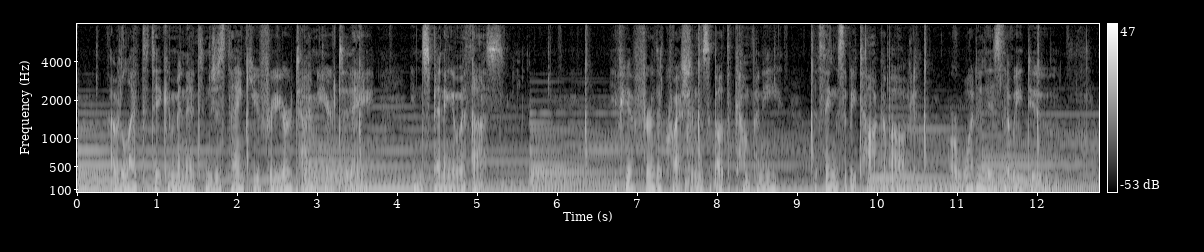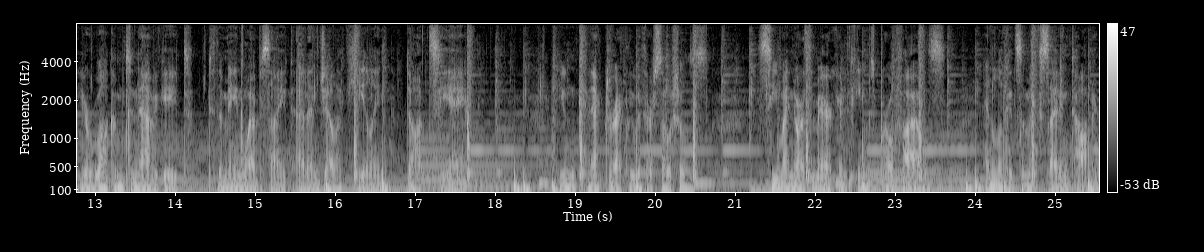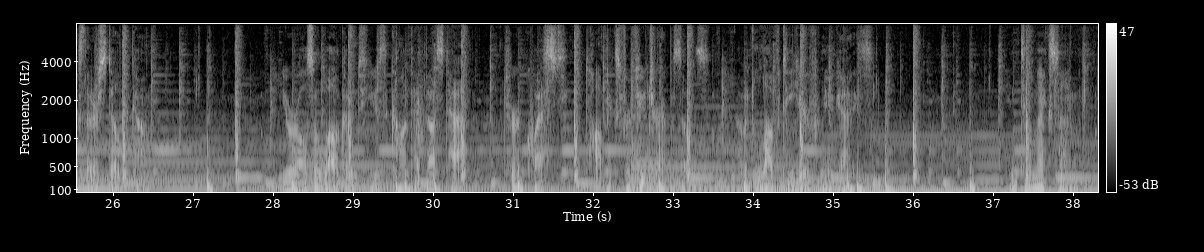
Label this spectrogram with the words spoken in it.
I would like to take a minute and just thank you for your time here today in spending it with us. If you have further questions about the company, the things that we talk about, or what it is that we do, you're welcome to navigate to the main website at angelichealing.ca. You can connect directly with our socials, see my North American team's profiles, and look at some exciting topics that are still to come. You are also welcome to use the Contact Us tab to request topics for future episodes. I would love to hear from you guys. Until next time.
